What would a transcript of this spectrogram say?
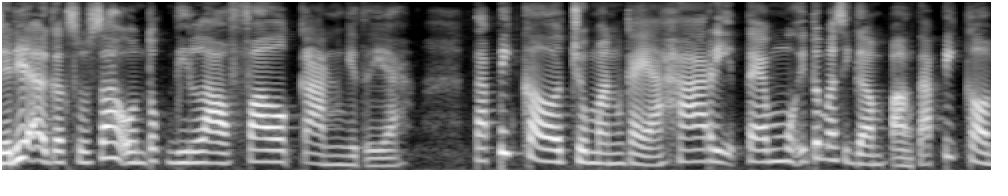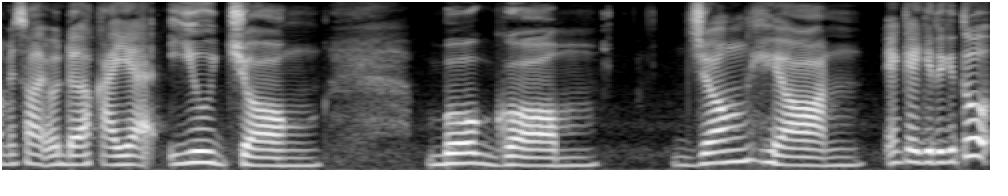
Jadi agak susah untuk dilafalkan gitu ya. Tapi kalau cuman kayak hari, temu itu masih gampang. Tapi kalau misalnya udah kayak Yujong, Bogom, Jonghyun, yang kayak gitu-gitu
